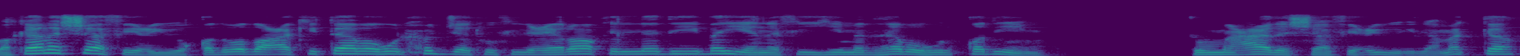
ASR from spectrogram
وكان الشافعي قد وضع كتابه الحجة في العراق الذي بين فيه مذهبه القديم. ثم عاد الشافعي إلى مكة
